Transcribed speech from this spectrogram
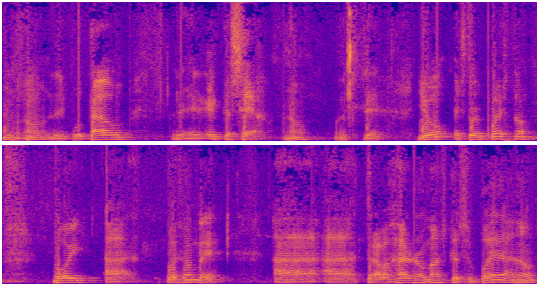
¿no? diputado, el, que sea, ¿no? Este, yo estoy puesto, voy a, pues hombre, a, a, trabajar lo más que se pueda, ¿no?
